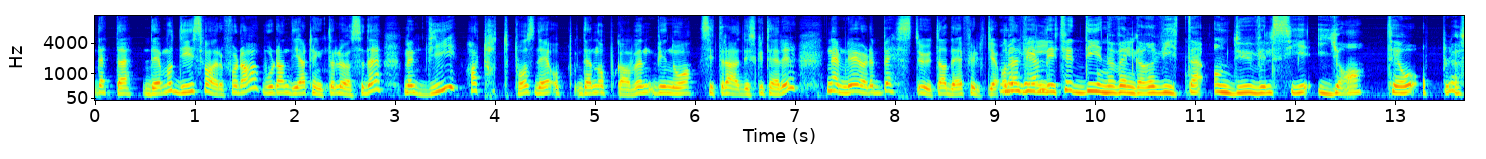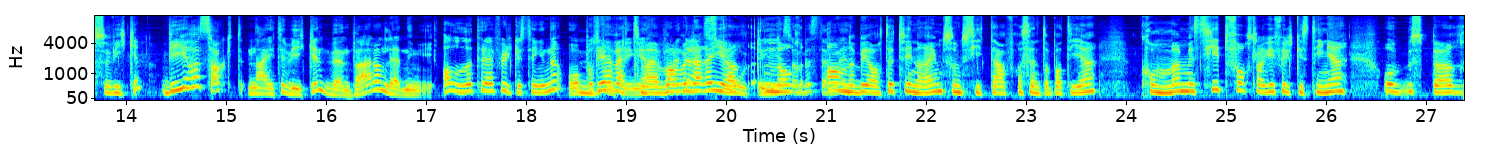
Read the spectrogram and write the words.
dette. Det må de svare for da, hvordan de har tenkt å løse det. Men vi har tatt på oss opp, den oppgaven vi nå sitter her og diskuterer, nemlig å gjøre det beste ut av det fylket. Og Men det vil ikke dine velgere vite om du vil si ja til å oppløse Viken? Vi har sagt nei til Viken ved enhver anledning i alle tre fylkestingene og på det Stortinget. Det vet vi. Hva vil dere gjøre når Anne Beate Tvinnereim, som sitter her fra Senterpartiet, kommer med sitt forslag i fylkestinget og spør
